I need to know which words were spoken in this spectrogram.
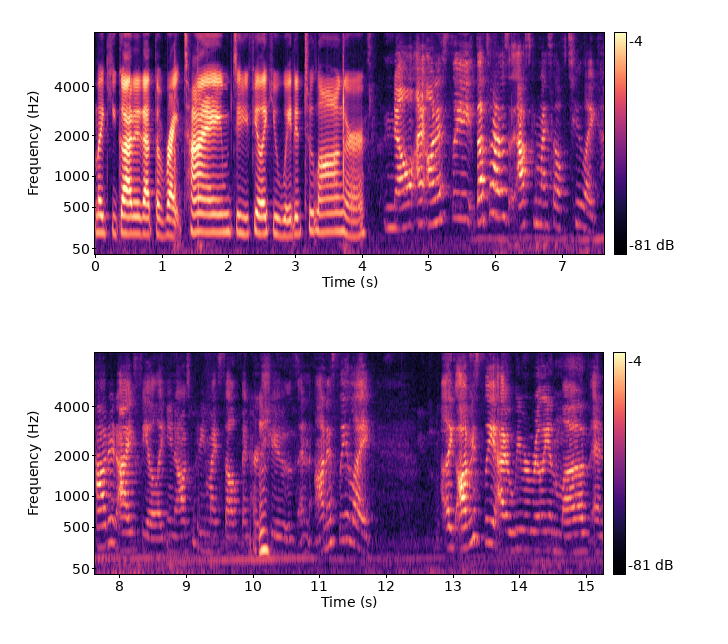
like you got it at the right time do you feel like you waited too long or No, I honestly, that's what I was asking myself too. Like, how did I feel? Like, you know, I was putting myself in her Mm. shoes, and honestly, like, like obviously, I we were really in love, and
